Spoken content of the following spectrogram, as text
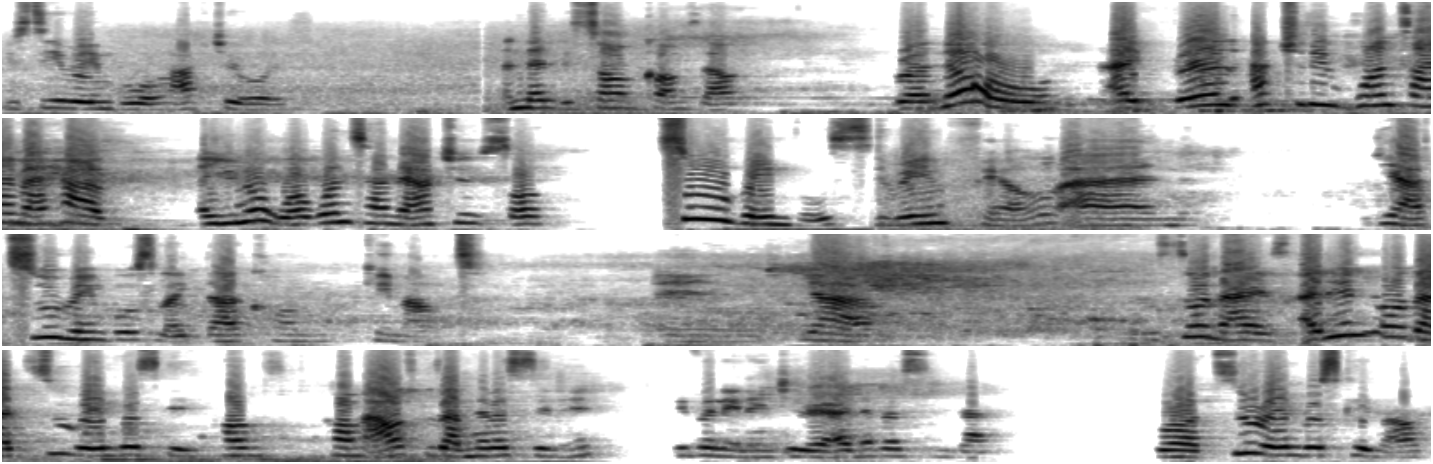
you see rainbow afterwards, and then the sun comes out. But no, I barely actually one time I have, and you know what? One time I actually saw two rainbows. The rain fell, and yeah, two rainbows like that come came out, and yeah, it's so nice. I didn't know that two rainbows can come come out because I've never seen it even in Nigeria, I never seen that. But two rainbows came out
